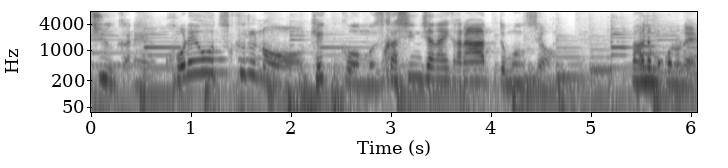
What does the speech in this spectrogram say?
ちゅうかねこれを作るの結構難しいんじゃないかなって思うんですよ。まあでもこのね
